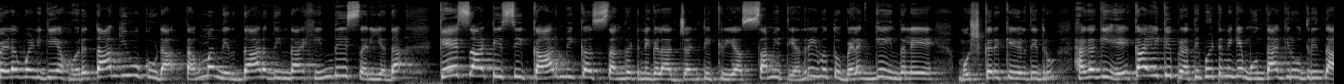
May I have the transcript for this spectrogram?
ಬೆಳವಣಿಗೆಯ ಹೊರತಾಗಿಯೂ ಕೂಡ ತಮ್ಮ ನಿರ್ಧಾರದಿಂದ ಹಿಂದೆ ಸರಿಯದ ಕೆಎಸ್ಆರ್ಟಿಸಿ ಕಾರ್ಮಿಕ ಸಂಘಟನೆಗಳ ಜಂಟಿ ಕ್ರಿಯಾ ಸಮಿತಿ ಅಂದ್ರೆ ಇವತ್ತು ಬೆಳಗ್ಗೆಯಿಂದಲೇ ಮುಷ್ಕರಕ್ಕೆ ಇಳಿದಿದ್ರು. ಹಾಗಾಗಿ ಏಕಾಏಕಿ ಪ್ರತಿಭಟನೆಗೆ ಮುಂದಾಗಿರುವುದರಿಂದ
